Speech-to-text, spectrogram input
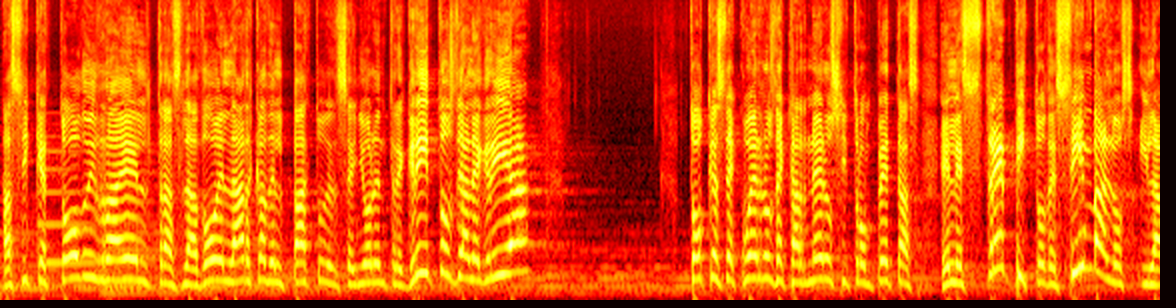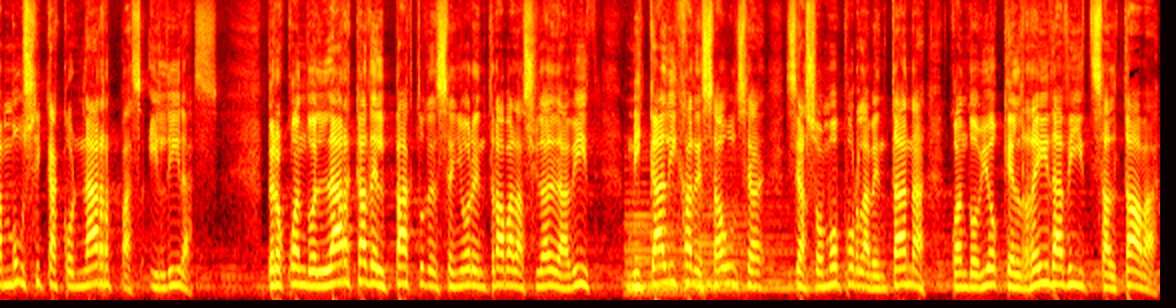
Así que todo Israel trasladó el arca del pacto del Señor entre gritos de alegría, toques de cuernos de carneros y trompetas, el estrépito de címbalos y la música con arpas y liras. Pero cuando el arca del pacto del Señor entraba a la ciudad de David, Mical, hija de Saúl, se, se asomó por la ventana cuando vio que el rey David saltaba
